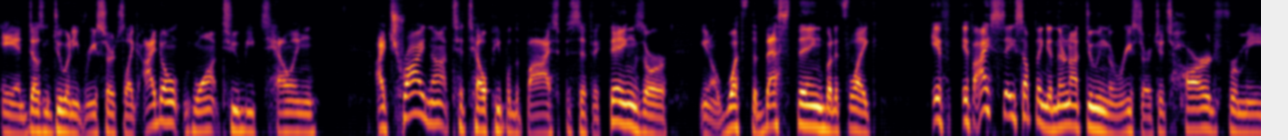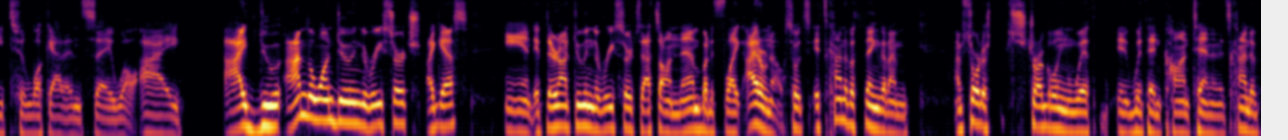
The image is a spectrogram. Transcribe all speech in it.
and doesn't do any research like I don't want to be telling I try not to tell people to buy specific things or you know what's the best thing but it's like if if I say something and they're not doing the research it's hard for me to look at it and say well I I do I'm the one doing the research, I guess. And if they're not doing the research, that's on them. But it's like I don't know. So it's it's kind of a thing that I'm I'm sort of struggling with eh, within content, and it's kind of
